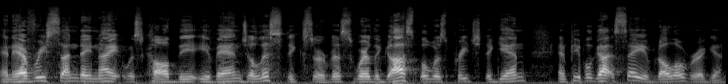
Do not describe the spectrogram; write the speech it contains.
And every Sunday night was called the evangelistic service where the gospel was preached again and people got saved all over again.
